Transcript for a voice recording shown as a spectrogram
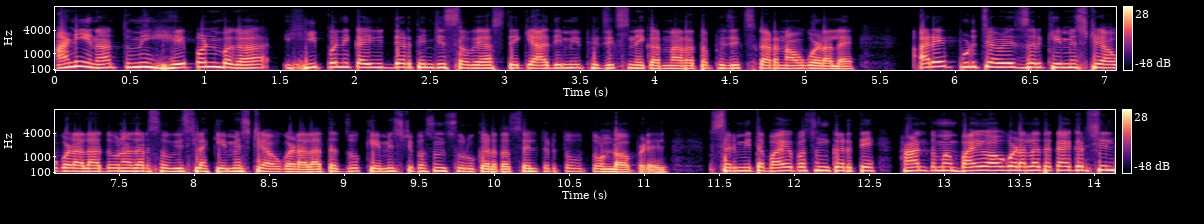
आणि ना तुम्ही हे पण बघा ही पण काही विद्यार्थ्यांची सवय असते की आधी मी फिजिक्स नाही करणार आता फिजिक्स कारण अवघड आलाय. अरे पुढच्या वेळेस जर केमिस्ट्री अवघड आला दोन हजार सव्वीसला केमिस्ट्री अवघड आला तर जो केमिस्ट्री पासून सुरू करत असेल तर तो तोंडावर पडेल. सर मी तर बायोपासून करते. हा तर मग बायो अवघड आला तर काय करशील?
